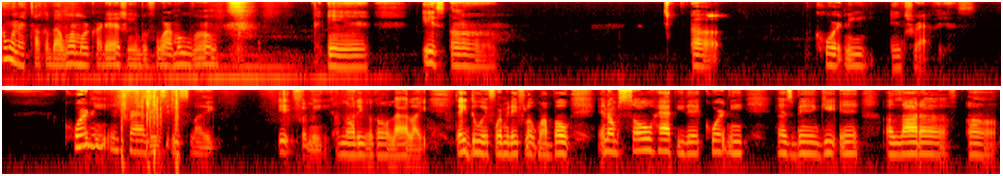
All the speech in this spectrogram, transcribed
I want to talk about one more Kardashian before I move on, and it's um uh Kourtney and Travis. Kourtney and Travis is like it for me. I'm not even gonna lie. Like they do it for me. They float my boat, and I'm so happy that Kourtney has been getting a lot of um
